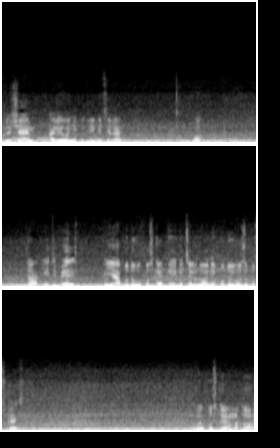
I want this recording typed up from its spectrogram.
Включаем авионику двигателя. Оп. Так, и теперь я буду выпускать двигатель, но не буду его запускать. Выпускаем мотор.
